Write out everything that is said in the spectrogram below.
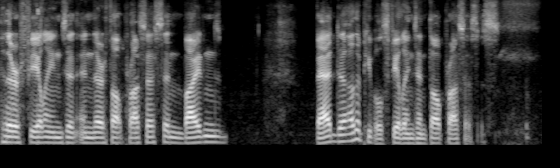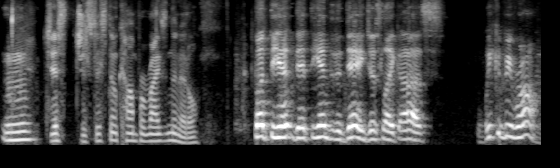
to their feelings and, and their thought process, and Biden's bad to other people's feelings and thought processes. Mhm. Just just there's no compromise in the middle. But the at the end of the day, just like us, we could be wrong.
